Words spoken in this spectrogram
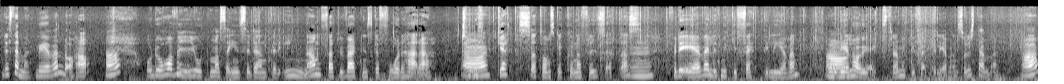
Det stämmer. levern då? Ja. Ja. Och då har vi gjort massa incidenter innan för att vi verkligen ska få det här Ja. trycket så att de ska kunna frisättas. Mm. För det är väldigt mycket fett i levern. Ja. en del har ju extra mycket fett i levern så det stämmer. ja.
